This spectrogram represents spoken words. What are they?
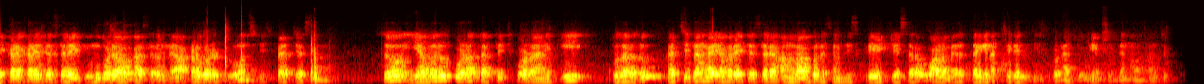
ఎక్కడెక్కడైతే సరే గుమిగూడే అవకాశాలు ఉన్నాయో అక్కడ కూడా డ్రోన్స్ డిస్పాచ్ చేస్తున్నాము సో ఎవరు కూడా తప్పించుకోవడానికి కుదరదు. ఖచ్చితంగా ఎవరైతే సరే అన్లాఫుల్ అసెంబ్లీస్ క్రియేట్ చేశారో వాళ్ళ మీద తగిన చర్యలు తీసుకోవడానికి మేము సిద్ధంగా ఉన్నామని చెప్తాం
